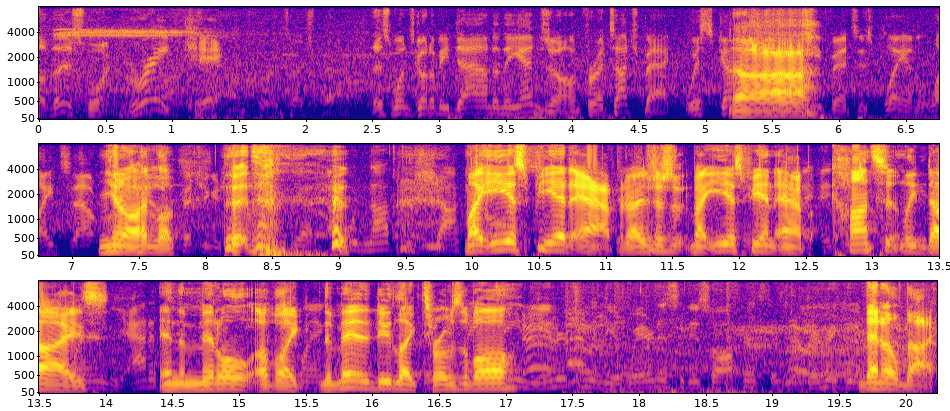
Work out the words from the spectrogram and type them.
of this one. Great kick. This one's going to be down in the end zone for a touchback. Wisconsin Ah. defense is playing lights out. You know, I love the, the- would not be shocked my at all to see ESPN app, and I just my E ESPN app constantly dies in the middle of like the minute the dude like throws the ball, then it'll die.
